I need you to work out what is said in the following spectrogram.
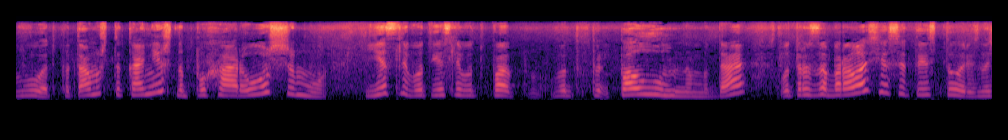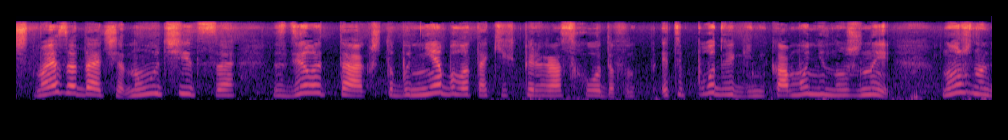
Вот, потому что, конечно, по-хорошему, если вот, если вот по, вот по-умному, да, вот разобралась я с этой историей, значит, моя задача научиться сделать так, чтобы не было таких перерасходов. Эти подвиги никому не нужны. Нужно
